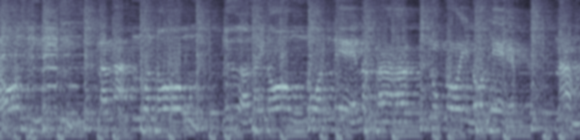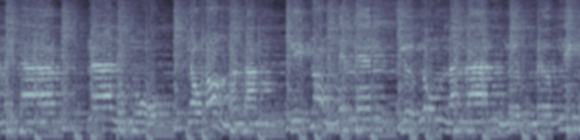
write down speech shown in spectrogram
นอนนิ่งนั่นน่ะนวลน้องเนื้อในน้องนวลแน่นักหนานกน้อยนอนแนบน้ำในนาหน้าหนุกหนุกเนาน้องนานนัน นิบนมนานนานเนิบเนิบนิ่ง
